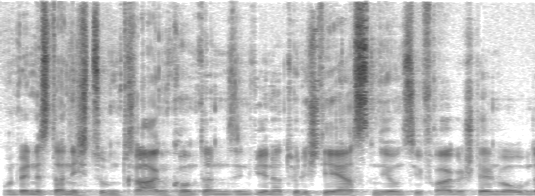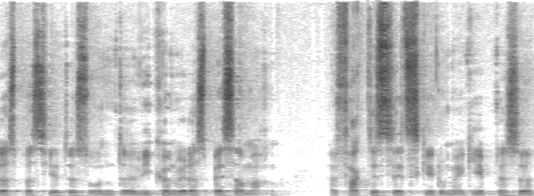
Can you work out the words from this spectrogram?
Und wenn es da nicht zum Tragen kommt, dann sind wir natürlich die Ersten, die uns die Frage stellen, warum das passiert ist und äh, wie können wir das besser machen. Fakt ist, jetzt geht um Ergebnisse.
